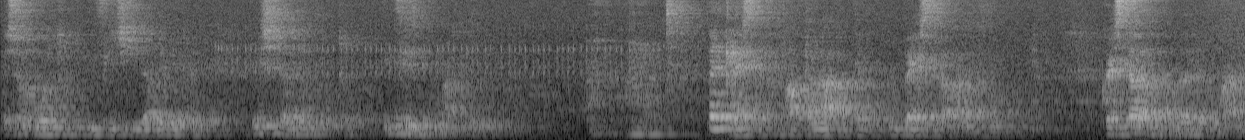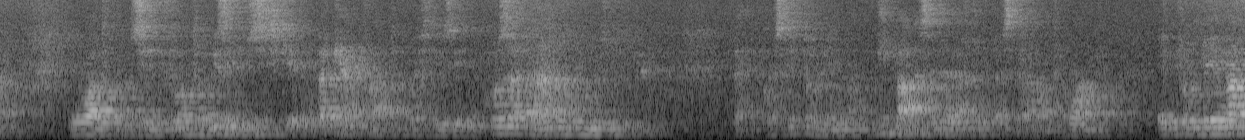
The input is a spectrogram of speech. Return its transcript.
e sono molto più difficili da vedere rispetto appunto i disegni martellini. Perché è stata fatta l'arte rupestre alla Romana? Questa è la domanda del romano. Ogni volta che si è di fronte a un disegno si chiede perché hanno fatto questo disegno, cosa avranno voluto dire. Beh, questo è il problema di base dell'arte rupestre alla Romana. È il problema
